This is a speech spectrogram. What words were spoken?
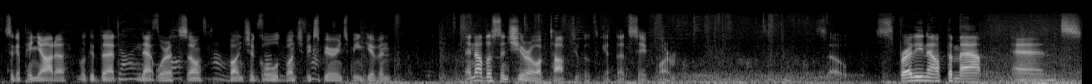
It's like a pinata. Look at that Dire's net worth. So, bunch of gold, under bunch of experience being given. And now they'll send Shiro up top to be able to get that safe farm. So spreading out the map and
